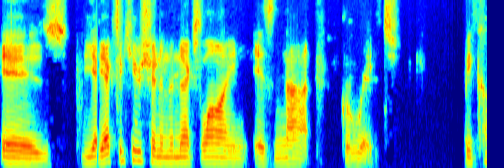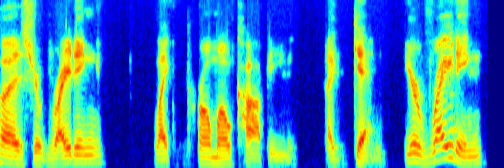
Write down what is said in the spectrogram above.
is the, execution in the next line is not great because you're writing like promo copy again. You're writing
